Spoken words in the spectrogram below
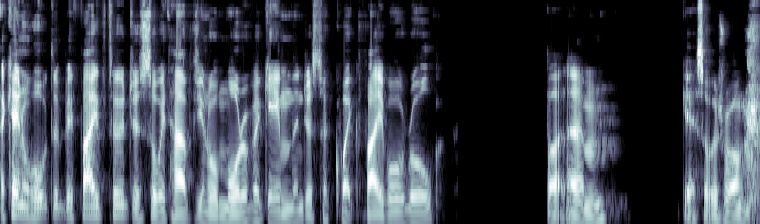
I kind of hoped it'd be 5-2 just so we'd have, you know, more of a game than just a quick 5-0 roll. But um guess I was wrong.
